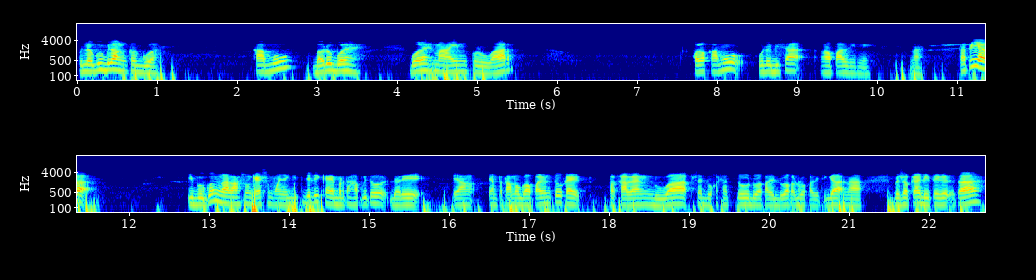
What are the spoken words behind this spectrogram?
bunda gue bilang ke gue kamu baru boleh boleh main keluar kalau kamu udah bisa ngapalin nih nah tapi ya ibu gue nggak langsung kayak semuanya gitu. Jadi kayak bertahap itu dari yang yang pertama gue apalin tuh kayak perkalian dua bisa dua kali satu dua kali dua dua kali tiga. Nah besoknya di kita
